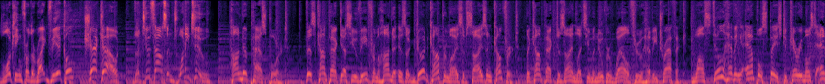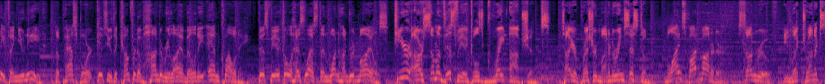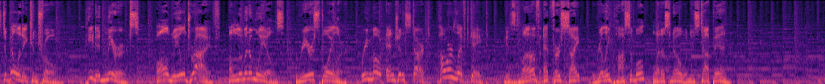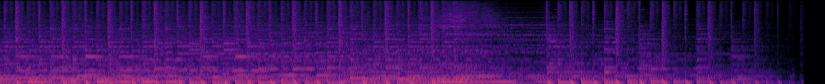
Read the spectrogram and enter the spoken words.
Looking for the right vehicle? Check out the 2022 Honda Passport. This compact SUV from Honda is a good compromise of size and comfort. The compact design lets you maneuver well through heavy traffic while still having ample space to carry most anything you need. The Passport gives you the comfort of Honda reliability and quality. This vehicle has less than 100 miles. Here are some of this vehicle's great options tire pressure monitoring system, blind spot monitor, sunroof, electronic stability control, heated mirrors, all wheel drive, aluminum wheels, rear spoiler, remote engine start, power liftgate. Is love at first sight really possible? Let us know when you stop in.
